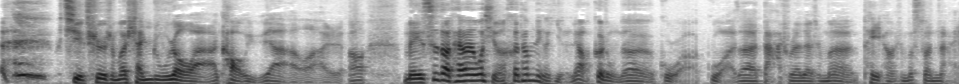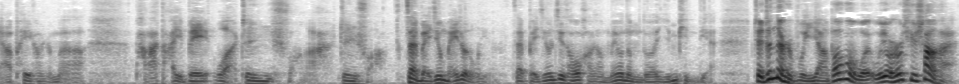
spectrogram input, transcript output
去吃什么山猪肉啊、烤鱼啊，哇！然后每次到台湾，我喜欢喝他们那个饮料，各种的果果子打出来的，什么配上什么酸奶啊，配上什么啊，啪打一杯，哇，真爽啊，真爽！在北京没这东西，在北京街头好像没有那么多饮品店，这真的是不一样。包括我，我有时候去上海，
